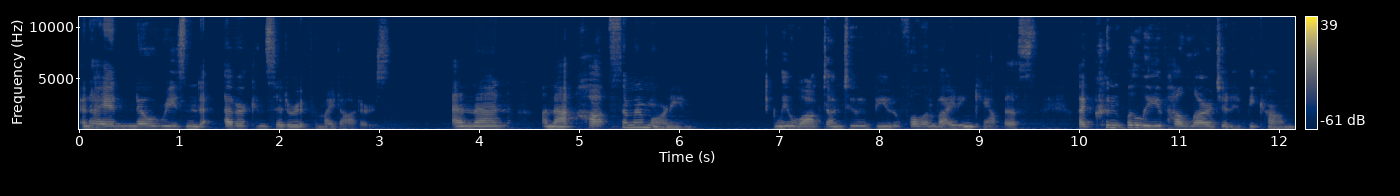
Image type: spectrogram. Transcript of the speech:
and I had no reason to ever consider it for my daughters. And then, on that hot summer morning, we walked onto a beautiful, inviting campus. I couldn't believe how large it had become.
